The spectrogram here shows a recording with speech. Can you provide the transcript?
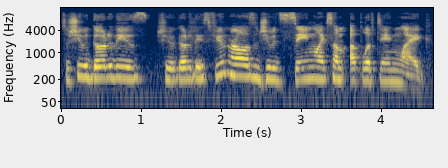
So she would go to these, she would go to these funerals and she would sing like some uplifting, like,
